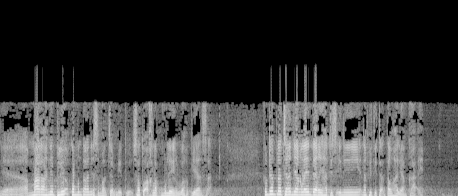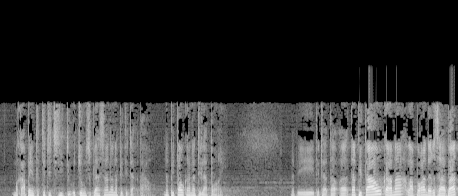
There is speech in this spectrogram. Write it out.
ya, marahnya beliau komentarnya semacam itu. Satu akhlak mulia yang luar biasa. Kemudian pelajaran yang lain dari hadis ini Nabi tidak tahu hal yang gaib. Maka apa yang terjadi di, di ujung sebelah sana Nabi tidak tahu. Nabi tahu karena dilapori. Nabi tidak tahu. Uh, Nabi tahu karena laporan dari sahabat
